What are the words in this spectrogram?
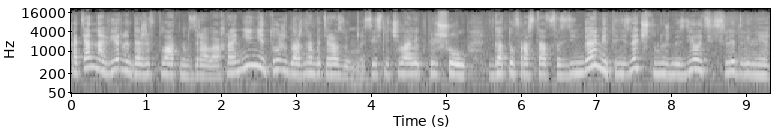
Хотя, наверное, даже в платном здравоохранении тоже должна быть разумность. Если человек пришел готов расстаться с деньгами, это не значит, что нужно сделать исследование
